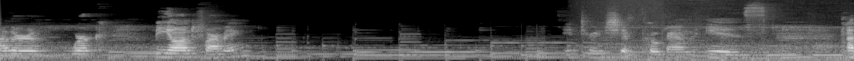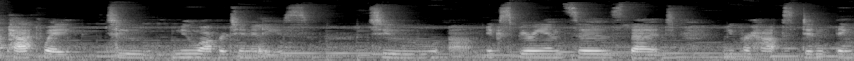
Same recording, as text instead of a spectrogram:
other work beyond farming. Internship program is a pathway to new opportunities, to um, experiences that you perhaps didn't think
